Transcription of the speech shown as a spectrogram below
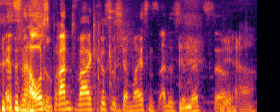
Wenn es ein Hausbrand war, kriegst du es ja meistens alles ersetzt. Ja. Ja.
